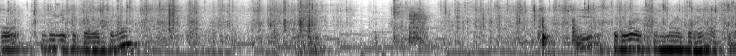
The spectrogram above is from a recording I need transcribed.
Бо дуже цікава ціна. І сподіваюся, що немає координації.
